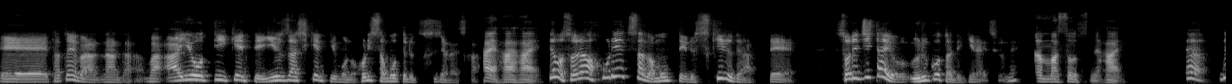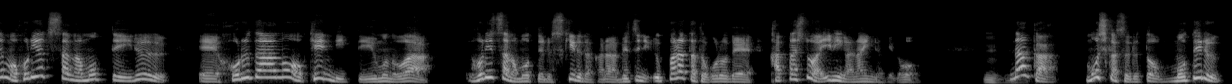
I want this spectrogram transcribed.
えー例えばなんだ、まあ、IoT 検定、ユーザー試験っていうものを堀内さん持ってるとするじゃないですか。はいはいはい。でもそれは堀内さんが持っているスキルであって、それ自体を売ることはできないですよね。あ、まあそうですね。はい。だでも、堀内さんが持っている、えーホルダーの権利っていうものは、堀内さんが持っているスキルだから、別に売っ払ったところで買った人は意味がないんだけど、うんうんなんか、もしかすると、持てる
